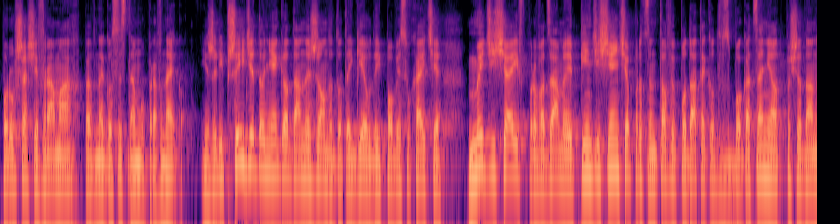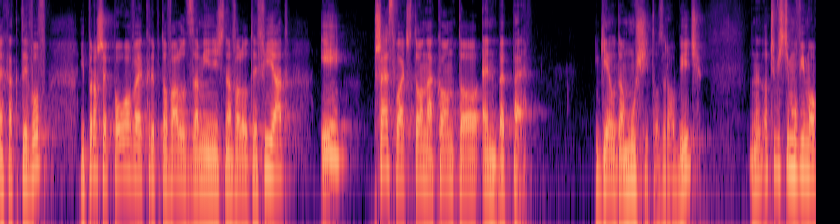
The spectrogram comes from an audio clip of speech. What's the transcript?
porusza się w ramach pewnego systemu prawnego. Jeżeli przyjdzie do niego dany rząd, do tej giełdy i powie, słuchajcie, my dzisiaj wprowadzamy 50% podatek od wzbogacenia od posiadanych aktywów i proszę połowę kryptowalut zamienić na waluty fiat i przesłać to na konto NBP. Giełda musi to zrobić. No, oczywiście mówimy o,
